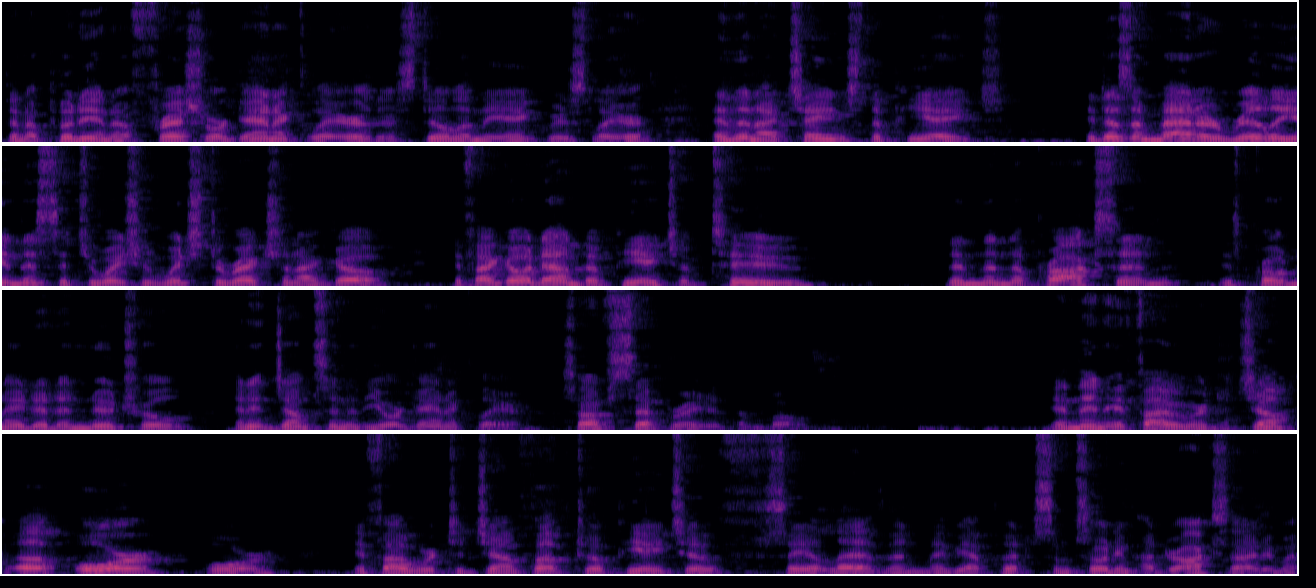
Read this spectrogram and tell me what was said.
Then I put in a fresh organic layer. They're still in the aqueous layer, and then I change the pH. It doesn't matter really in this situation which direction I go if I go down to a pH of 2, Then the naproxen is protonated and neutral and it jumps into the organic layer. So I've separated them both. And then if I were to jump up or or if I were to jump up to a pH of say 11, maybe I put some sodium hydroxide in my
